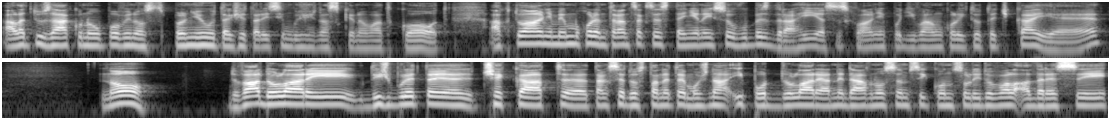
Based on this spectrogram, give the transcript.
ale tu zákonnou povinnost splňuju, takže tady si můžeš naskenovat kód. Aktuálně mimochodem transakce stejně nejsou vůbec drahý, já se schválně podívám, kolik to teďka je. No, 2 dolary, když budete čekat, eh, tak se dostanete možná i pod dolar. Já nedávno jsem si konsolidoval adresy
